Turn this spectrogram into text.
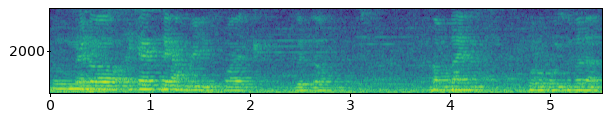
So, Yes. pero I can't say I'm really smart with them. Sometimes, puro puso na lang.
